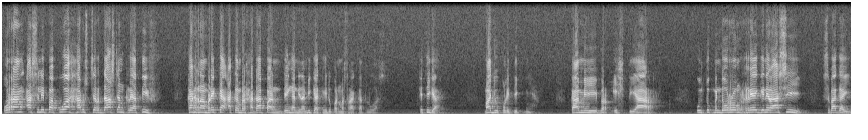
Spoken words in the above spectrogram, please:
Orang asli Papua harus cerdas dan kreatif karena mereka akan berhadapan dengan dinamika kehidupan masyarakat luas. Ketiga, maju politiknya. Kami berikhtiar untuk mendorong regenerasi sebagai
